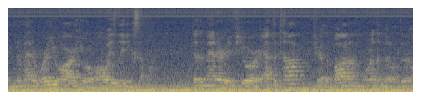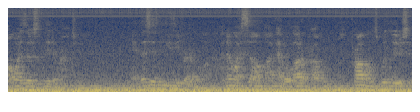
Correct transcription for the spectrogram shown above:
And no matter where you are, you're always leading someone. It doesn't matter if you're at the top, if you're at the bottom, or in the middle. There are always those to lead around you. And this isn't easy for everyone. I know myself, I've had a lot of problems problems with leadership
